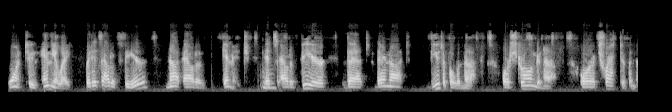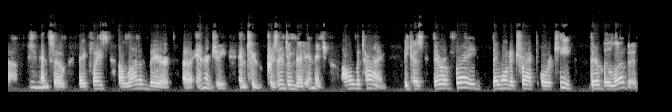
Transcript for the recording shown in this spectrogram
want to emulate. But it's out of fear, not out of image. Mhm. It's out of fear that they're not beautiful enough or strong enough or attractive enough. Mhm. And so they place a lot of their uh, energy into presenting that image all the time because they're afraid they won't attract or keep their beloved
